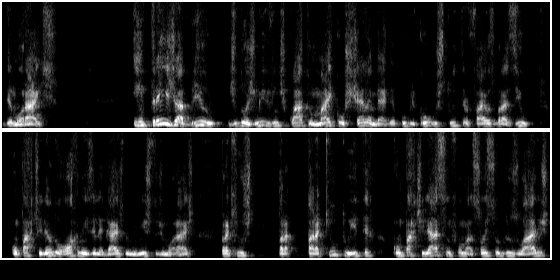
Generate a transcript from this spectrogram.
de Moraes. Em 3 de abril de 2024, Michael Schellenberger publicou os Twitter Files Brasil, compartilhando ordens ilegais do ministro de Moraes para que, os, para, para que o Twitter compartilhasse informações sobre usuários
